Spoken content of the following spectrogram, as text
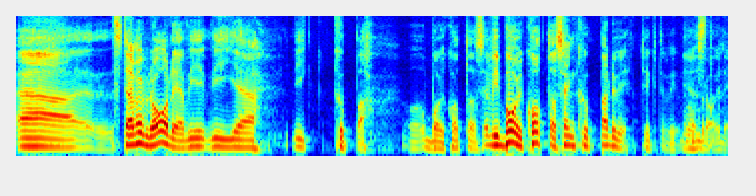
Eh, stämmer bra det. Vi, vi, uh, vi kuppa och bojkottade. Vi bojkottade, sen kuppade vi tyckte vi. Det var en bra idé.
